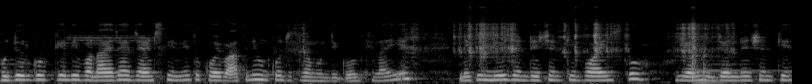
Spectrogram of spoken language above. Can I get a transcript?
बुज़ुर्गों के लिए बनाया जाए, जेंट्स के लिए तो कोई बात नहीं, उनको जितना मर्ज़ी गोंद खिलाइए। लेकिन न्यू जनरेशन के बॉयज़ को, यंग जनरेशन के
